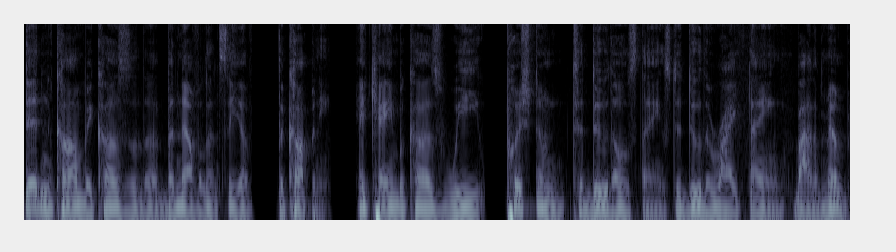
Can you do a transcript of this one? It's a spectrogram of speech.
didn't come because of the benevolency of the company. It came because we pushed them to do those things, to do the right thing by the member.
